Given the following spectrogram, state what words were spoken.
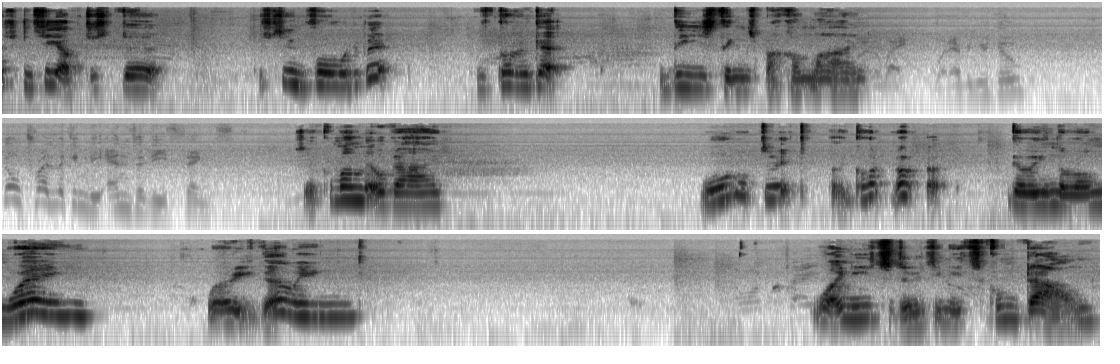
As you can see, I've just uh, zoomed forward a bit. We've got to get these things back online. So come on, little guy. Walk up to it. God, no, no. Going the wrong way. Where are you going? What I need to do is you need to come down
